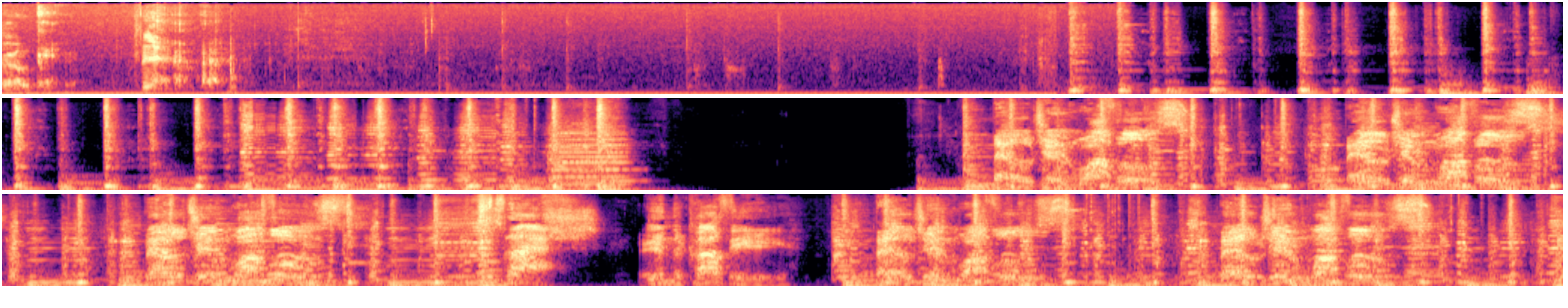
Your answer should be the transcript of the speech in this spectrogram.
Okay. Belgian waffles. Belgian waffles. Belgian waffles. Splash in the coffee. Belgian waffles. Belgian waffles.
